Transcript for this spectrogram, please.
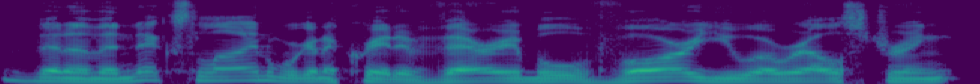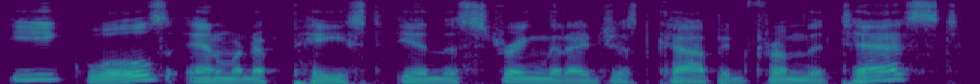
Then on the next line, we're going to create a variable var URL string equals, and I'm going to paste in the string that I just copied from the test.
